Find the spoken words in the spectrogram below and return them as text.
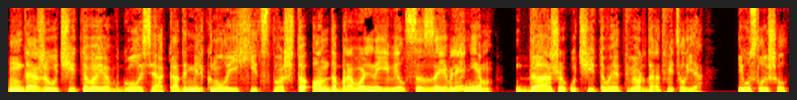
Даже учитывая, в голосе Акады мелькнуло ехидство, что он добровольно явился с заявлением – «Даже учитывая», — твердо ответил я. И услышал.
